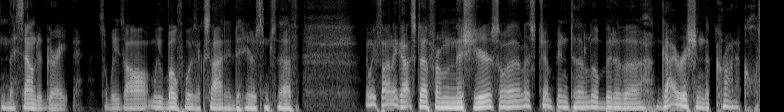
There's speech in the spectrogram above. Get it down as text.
and they sounded great. So we all we both was excited to hear some stuff. And we finally got stuff from this year, so uh, let's jump into a little bit of uh, Girish and the Chronicles.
